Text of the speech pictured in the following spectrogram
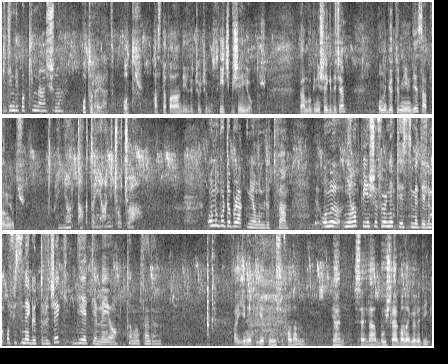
Gideyim bir bakayım ben şuna. Otur hayatım, otur. Hasta falan değildir çocuğumuz. Hiçbir şey yoktur. Ben bugün işe gideceğim. Onu götürmeyeyim diye saklanıyordur. Ay Nihat taktın yani çocuğa. Onu burada bırakmayalım lütfen. E, Onu Nihat Bey'in şoförüne teslim edelim. Ofisine götürecek. Diyet yemeği o. Tamam Selda Hanım. Ay yine diyet menüsü falan mı? Yani Sehla bu işler bana göre değil.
